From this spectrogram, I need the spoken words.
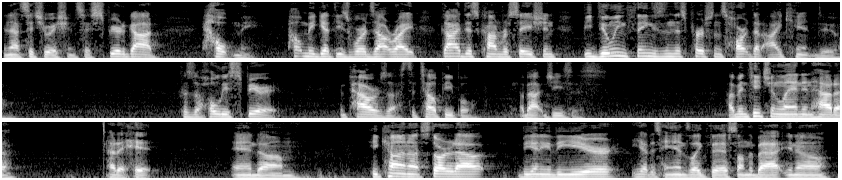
in that situation? Say, Spirit of God, help me. Help me get these words out right. Guide this conversation. Be doing things in this person's heart that I can't do. Because the Holy Spirit empowers us to tell people about Jesus. I've been teaching Landon how to how to hit, and um, he kind of started out beginning of the year. He had his hands like this on the bat, you know,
